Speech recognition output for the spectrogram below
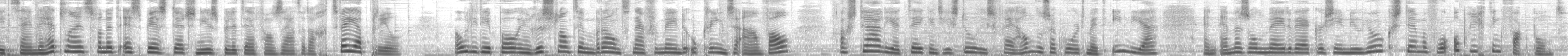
Dit zijn de headlines van het SBS Dutch nieuwsbulletin van zaterdag 2 april. Oliedepot in Rusland in brand naar vermeende Oekraïnse aanval. Australië tekent historisch vrijhandelsakkoord met India. En Amazon-medewerkers in New York stemmen voor oprichting vakbond.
